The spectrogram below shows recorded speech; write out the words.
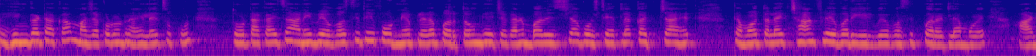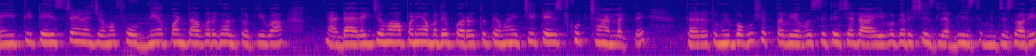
हिंग टाका माझ्याकडून राहिलं आहे चुकून. तो टाकायचा आणि व्यवस्थित ही फोडणी आपल्याला परतवून घ्यायची कारण बऱ्याचशा गोष्टी यातल्या कच्च्या आहेत. त्यामुळे त्याला एक छान फ्लेवर येईल व्यवस्थित परतल्यामुळे. आणि ती टेस्ट आहे ना जेव्हा फोडणी आपण त्यावर घालतो किंवा डायरेक्ट जेव्हा आपण ह्यामध्ये परततो तेव्हा ह्याची टेस्ट खूप छान लागते. तर तुम्ही बघू शकता व्यवस्थित ह्याच्या डाळी वगैरे शिजल्या भिज म्हणजे सॉरी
